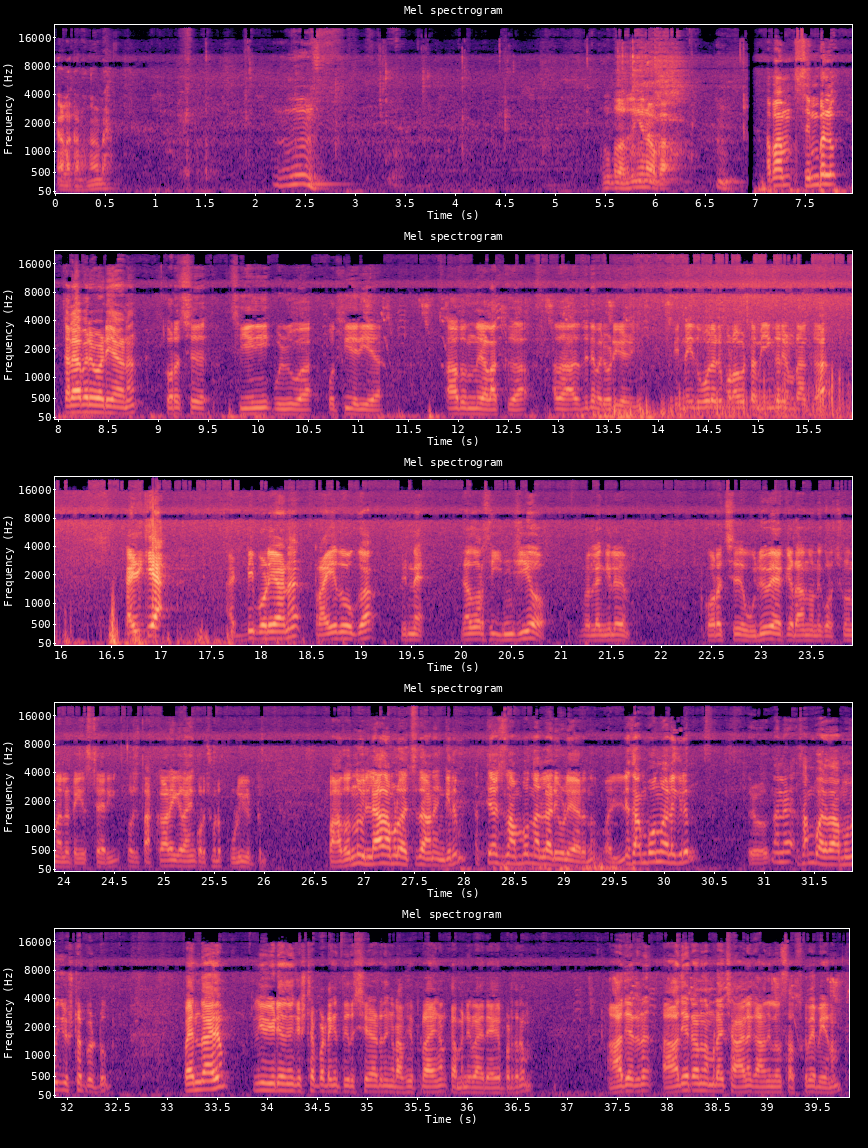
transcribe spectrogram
ഇളക്കണം. അതെ അതിങ്ങനെ നോക്കാം. അപ്പം സിമ്പിൾ കലാപരിപാടിയാണ്. കുറച്ച് ചീനി ഉഴുവ കൊത്തിയരിയ അതൊന്ന് ഇളക്കുക. അത് അതിന്റെ പരിപാടി കഴിഞ്ഞു. പിന്നെ ഇതുപോലെ ഒരു മുളവിട്ട മീൻകറി ഉണ്ടാക്കുക. കഴിക്കുക. അടിപൊളിയാണ്. ട്രൈ ചെയ്ത് നോക്കുക. പിന്നെ ഞാൻ കുറച്ച് ഇഞ്ചിയോ അല്ലെങ്കിൽ കുറച്ച് ഉലുവയൊക്കെ ഇടാന്നുണ്ടെങ്കിൽ കുറച്ചുകൂടെ നല്ല ടേസ്റ്റ് ആയിരിക്കും. കുറച്ച് തക്കാളി ഇടാൻ കുറച്ചും കൂടെ പുളി കിട്ടും. അപ്പോൾ അതൊന്നും ഇല്ലാതെ നമ്മൾ വെച്ചതാണെങ്കിലും അത്യാവശ്യം സംഭവം നല്ല അടിപൊളിയായിരുന്നു. വലിയ സംഭവം ഒന്നും അല്ലെങ്കിലും നല്ല സംഭവം അത് മൂവിക്ക് ഇഷ്ടപ്പെട്ടു. അപ്പോൾ എന്തായാലും ഈ വീഡിയോ നിങ്ങൾക്ക് ഇഷ്ടപ്പെട്ടെങ്കിൽ തീർച്ചയായിട്ടും നിങ്ങളുടെ അഭിപ്രായങ്ങൾ കമന്റുകളായി രേഖപ്പെടുത്തണം. ആദ്യമായിട്ട് ആദ്യമായിട്ടാണ് നമ്മുടെ ചാനൽ കാണുന്നതിലും സബ്സ്ക്രൈബ് ചെയ്യണം.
